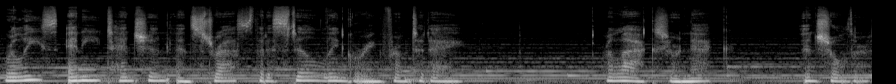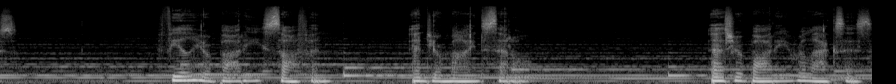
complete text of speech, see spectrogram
release any tension and stress that is still lingering from today. Relax your neck and shoulders. Feel your body soften and your mind settle. As your body relaxes,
